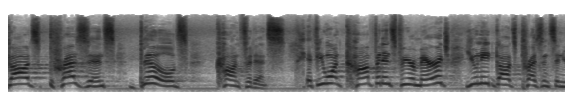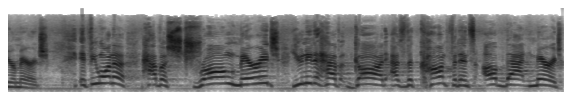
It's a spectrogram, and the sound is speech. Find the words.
God's presence builds confidence. If you want confidence for your marriage, you need God's presence in your marriage. If you want to have a strong marriage, you need to have God as the confidence of that marriage.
